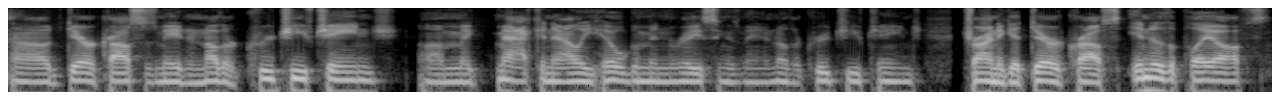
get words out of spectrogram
Uh, Derek Kraus has made another crew chief change. Um, McAnally-Hilgemann Racing has made another crew chief change, trying to get Derek Kraus into the playoffs.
